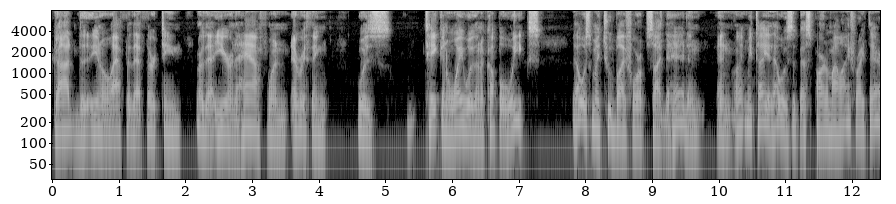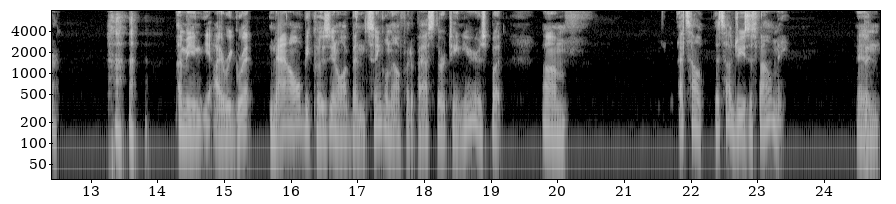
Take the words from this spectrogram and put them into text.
God, you know, after that 13 or that year and a half when everything was taken away within a couple of weeks, that was my two by four upside the head. And, and let me tell you, that was the best part of my life right there. I mean, I regret now because, you know, I've been single now for the past 13 years, but, um, that's how, that's how Jesus found me. And,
